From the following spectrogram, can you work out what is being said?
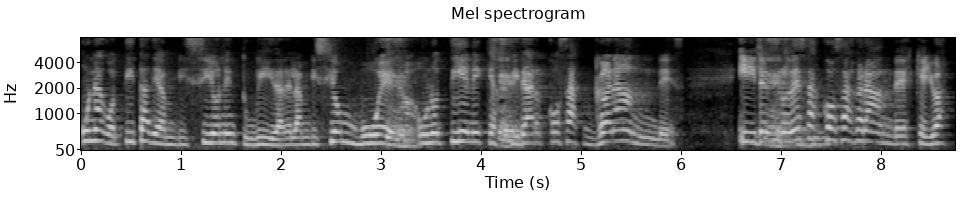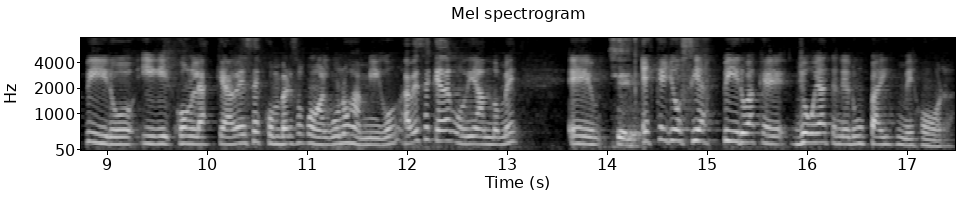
una gotita de ambición en tu vida, de la ambición buena. Sí. Uno tiene que aspirar cosas grandes. Y dentro de esas cosas grandes que yo aspiro y con las que a veces converso con algunos amigos, a veces quedan odiándome, eh, Sí. es que yo sí aspiro a que yo voy a tener un país mejor,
